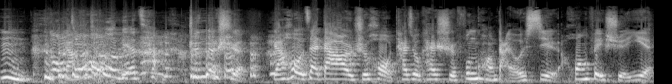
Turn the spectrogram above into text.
嗯，然后特别惨，真的是。然后在大二之后，他就开始疯狂打游戏，荒废学业。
